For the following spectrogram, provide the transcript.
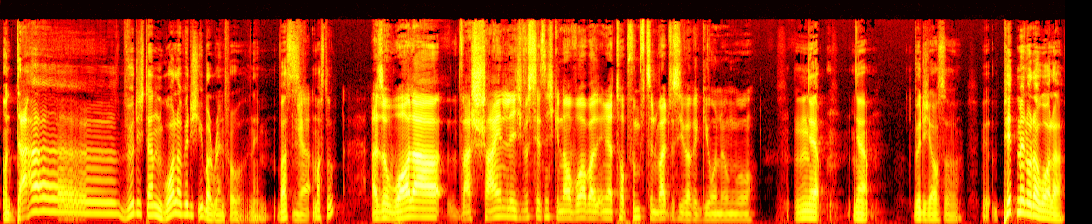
Und da würde ich dann, Waller würde ich über Renfro nehmen. Was ja. machst du? Also Waller wahrscheinlich, wüsste jetzt nicht genau wo, aber in der Top 15 Wide Receiver Region irgendwo. Mm, ja, ja, würde ich auch so. Pittman oder Waller?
